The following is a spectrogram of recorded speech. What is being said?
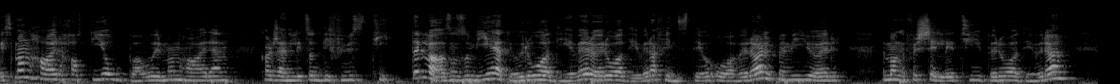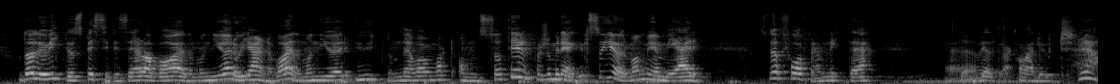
hvis man har hatt jobber hvor man har en, kanskje en litt sånn diffus tittel. Sånn som vi heter jo rådgiver, og rådgivere finnes det jo overalt. Men vi gjør det mange forskjellige typer rådgivere. Og Da er det jo viktig å spesifisere da, hva er det man gjør, og gjerne hva er det man gjør utenom det man ble ansatt til. For som regel så gjør man mye mer. Så det å få frem litt det. Det, det tror jeg kan være lurt. Ja.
